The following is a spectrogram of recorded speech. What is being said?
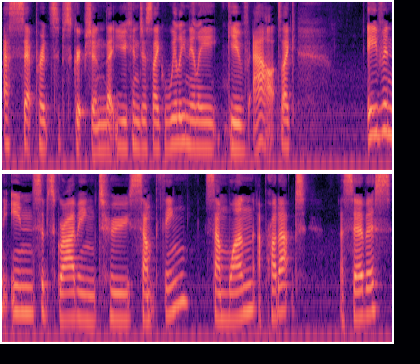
a separate subscription that you can just like willy nilly give out. Like, even in subscribing to something, someone, a product, a service,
